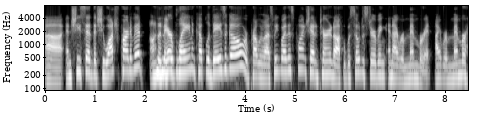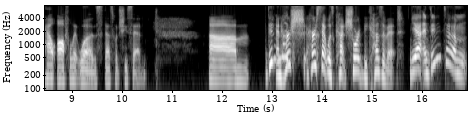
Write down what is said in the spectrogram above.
Uh, and she said that she watched part of it on an airplane a couple of days ago, or probably last week by this point. She had to turn it off. It was so disturbing, and I remember it. I remember how awful it was. That's what she said. Um, Didn't and like, her sh- her set was cut short because of it. yeah, and didn't um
